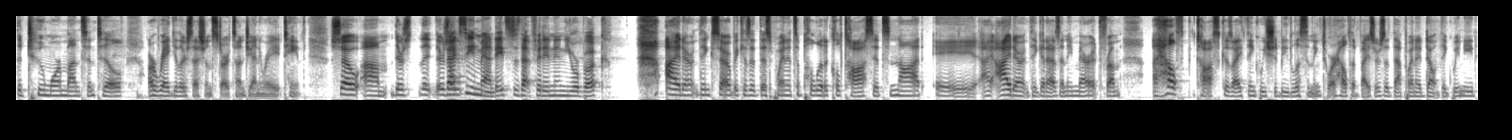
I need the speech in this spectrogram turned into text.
the two more months until our regular session starts on January 18th. So, um, there's there's a, Vaccine mandates, does that fit in in your book? I don't think so because at this point it's a political toss. It's not a. I, I don't think it has any merit from a health toss because I think we should be listening to our health advisors at that point. I don't think we need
